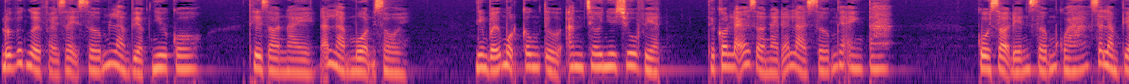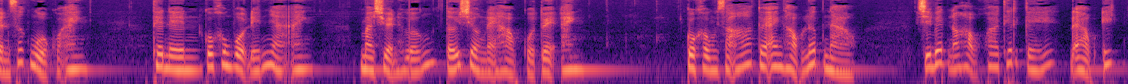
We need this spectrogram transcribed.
Đối với người phải dậy sớm làm việc như cô, Thì giờ này đã là muộn rồi. Nhưng với một công tử ăn chơi như Chu Việt, Thì có lẽ giờ này đã là sớm với anh ta. Cô sợ đến sớm quá Sẽ làm phiền giấc ngủ của anh. Thế nên cô không vội đến nhà anh, Mà chuyển hướng tới trường đại học của Tuệ Anh. Cô không rõ Tuệ Anh học lớp nào, Chỉ biết nó học khoa thiết kế Đại học X.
